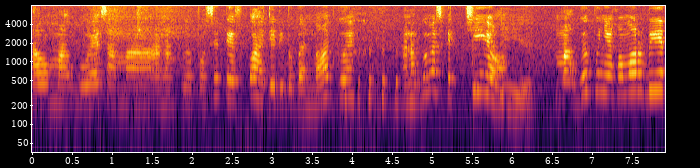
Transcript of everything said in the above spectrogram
tahu mak gue sama anak gue positif wah jadi beban banget gue. Anak gue masih kecil. Iya. Mak gue punya komorbid.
